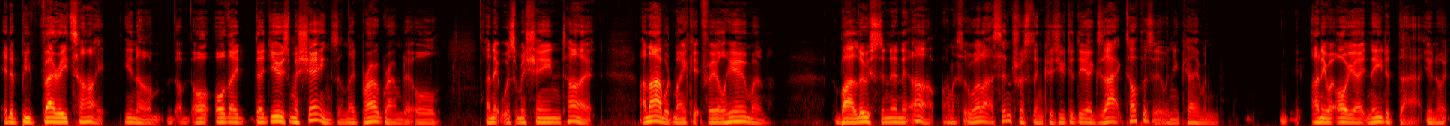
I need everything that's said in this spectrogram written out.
it'd be very tight, you know, or or they'd they'd use machines and they'd programmed it all, and it was machine tight, and I would make it feel human by loosening it up. And I said, well, that's interesting because you did the exact opposite when you came and. Went, oh yeah, it needed that, you know, it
